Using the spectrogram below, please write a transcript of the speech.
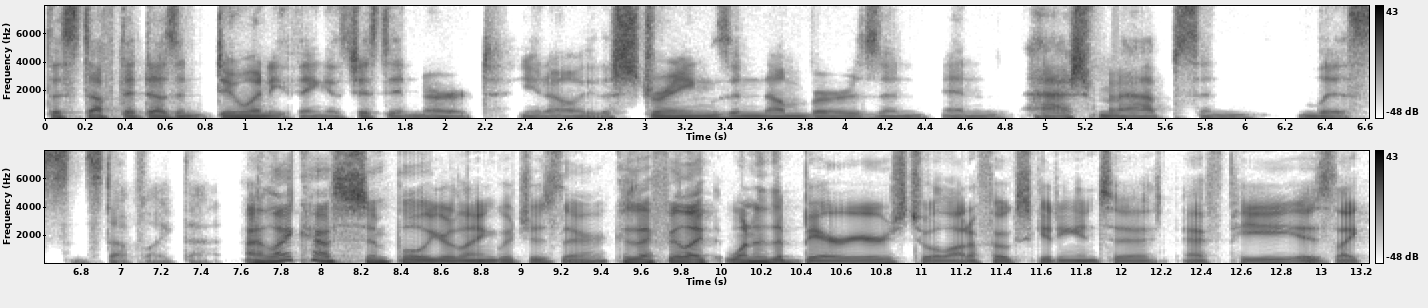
the stuff that doesn't do anything. It's just inert, you know, the strings and numbers and and hash maps and lists and stuff like that. I like how simple your language is there because I feel like one of the barriers to a lot of folks getting into FP is like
